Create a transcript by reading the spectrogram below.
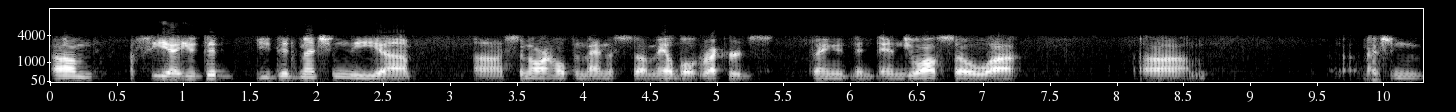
um, see, yeah, you did you did mention the uh, uh, Sonoran Hope and Madness uh, Mailboat Records thing, and, and you also uh, um, mentioned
